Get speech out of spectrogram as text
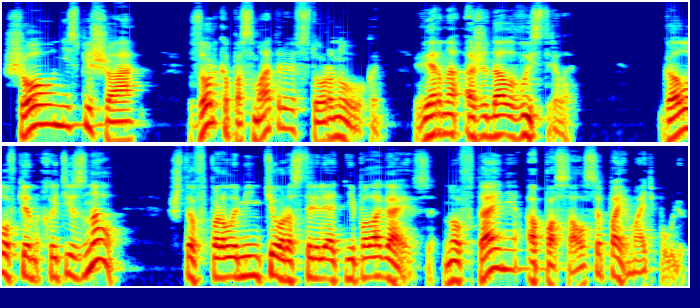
Шел не спеша, зорко посматривая в сторону окон. Верно ожидал выстрела. Головкин хоть и знал, что в парламентера стрелять не полагается, но втайне опасался поймать пулю.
